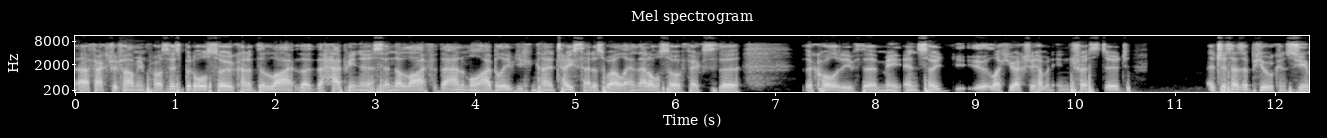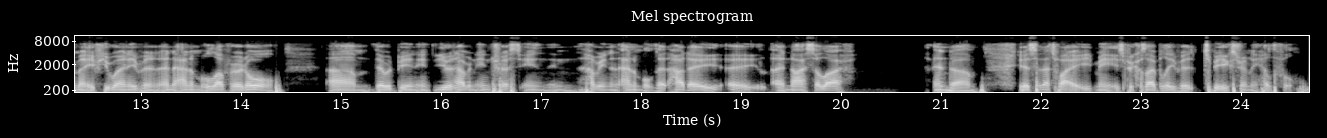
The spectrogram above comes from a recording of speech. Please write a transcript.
uh, factory farming process, but also kind of the life, the, the, happiness and the life of the animal. I believe you can kind of taste that as well, and that also affects the the quality of the meat. And so, you, like, you actually have an interested, just as a pure consumer, if you weren't even an animal lover at all, um, there would be an you would have an interest in in having an animal that had a a, a nicer life. And um, yeah, so that's why I eat meat is because I believe it to be extremely healthful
